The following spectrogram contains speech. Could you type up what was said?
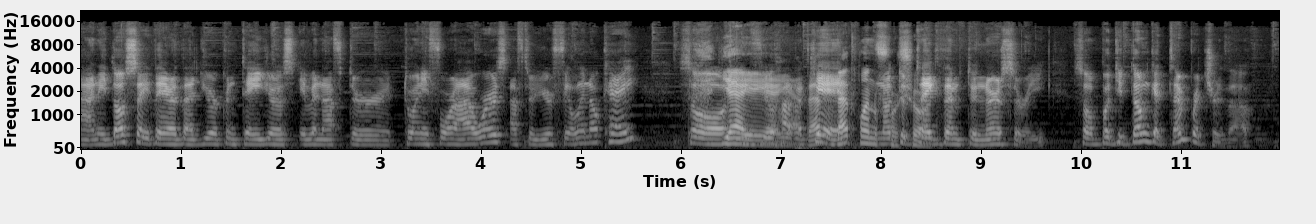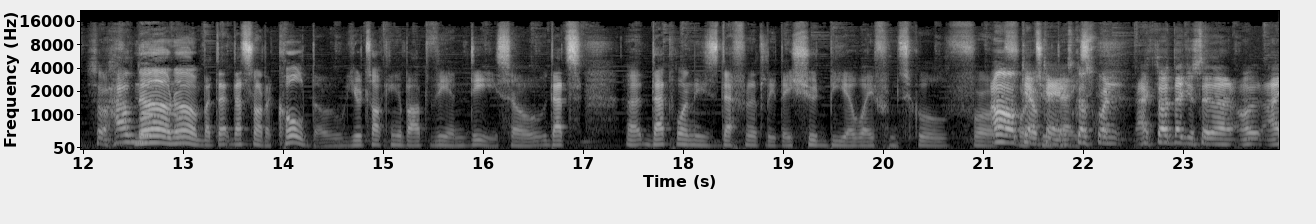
and it does say there that you're contagious even after 24 hours after you're feeling okay. So Yeah, if yeah, you yeah, have yeah. a That- kid, that one not for to sure. take them to nursery. So, but you don't get temperature though. So how? No, no, but that, that's not a cold though. You're talking about VND, so that's uh, that one is definitely they should be away from school for. Oh, for okay, two okay. days. Because when I thought that you said that, oh, I,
